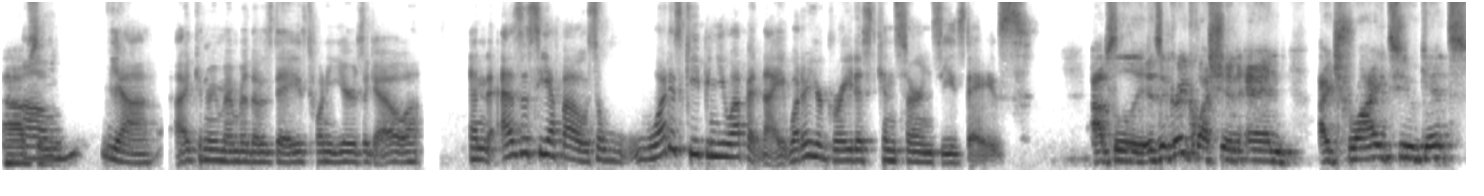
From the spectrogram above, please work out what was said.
Absolutely. Um, yeah, I can remember those days 20 years ago. And as a CFO, so what is keeping you up at night? What are your greatest concerns these days? Absolutely. It's a great question. And I try to get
